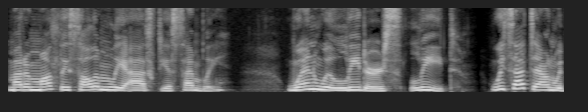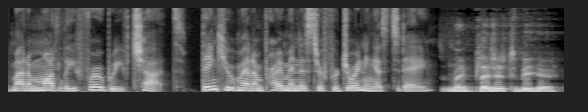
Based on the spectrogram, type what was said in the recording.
Madam Mottley solemnly asked the Assembly, When will leaders lead? We sat down with Madam Mottley for a brief chat. Thank you, Madam Prime Minister, for joining us today. It's my pleasure to be here.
